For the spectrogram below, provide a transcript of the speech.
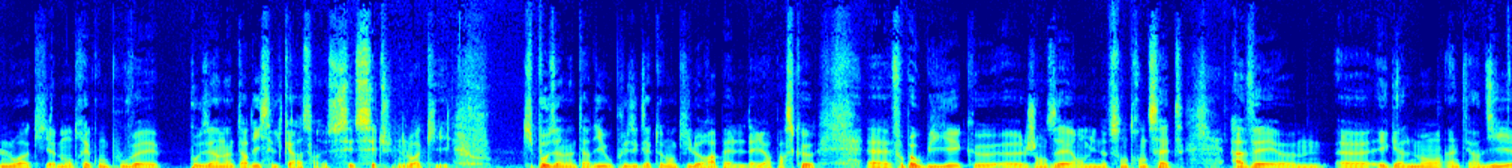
une loi qui a montré qu'on pouvait poser un interdit, c'est le cas. C'est une loi qui qui pose un interdit, ou plus exactement qui le rappelle d'ailleurs, parce que euh, faut pas oublier que euh, Jean Zay en 1937 avait euh, euh, également interdit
